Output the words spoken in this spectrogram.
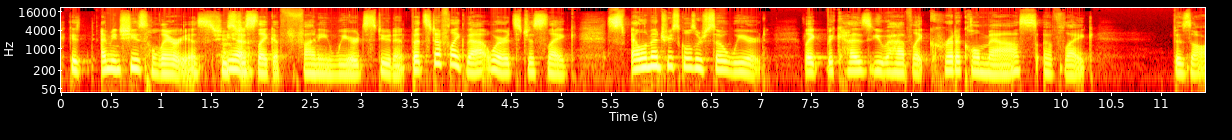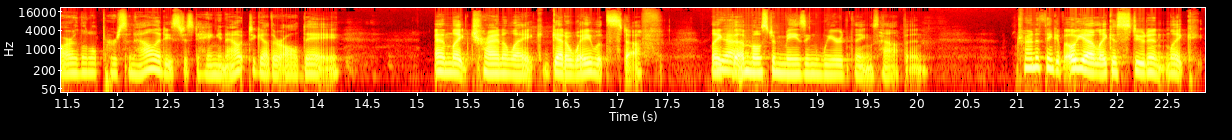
Because I mean, she's hilarious. She's yeah. just like a funny, weird student. But stuff like that, where it's just like elementary schools are so weird. Like because you have like critical mass of like bizarre little personalities just hanging out together all day and like trying to like get away with stuff. Like yeah. the most amazing weird things happen. I'm trying to think of oh yeah, like a student like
